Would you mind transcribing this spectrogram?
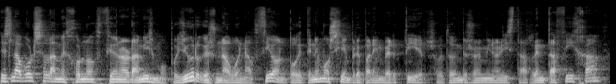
¿es la bolsa la mejor opción ahora mismo? Pues yo creo que es una buena opción, porque tenemos siempre para invertir, sobre todo inversores minoristas, renta fija,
